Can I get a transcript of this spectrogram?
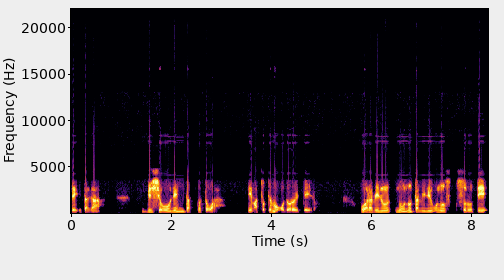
ていたが、美少年だったとは、今とても驚いている。わらびのののためにうぬするて、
